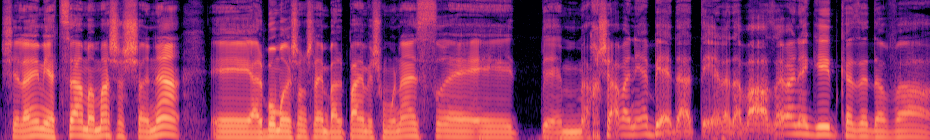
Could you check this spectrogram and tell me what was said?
שלהם יצא ממש השנה, אה, האלבום הראשון שלהם ב-2018. עכשיו אני אביע את דעתי על הדבר הזה ואני אגיד כזה דבר.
